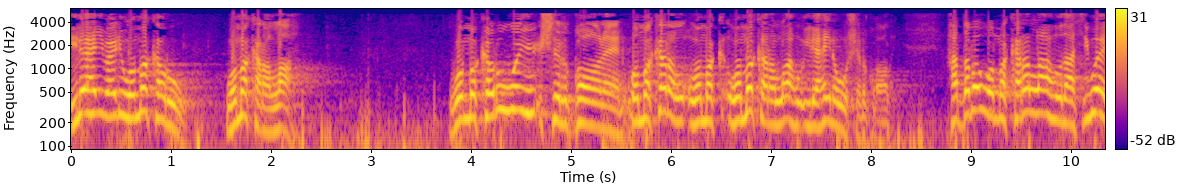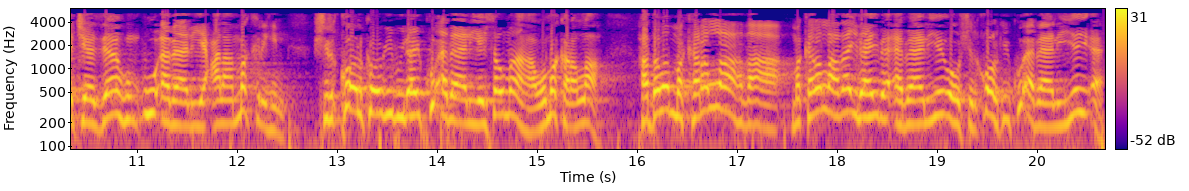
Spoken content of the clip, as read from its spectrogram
Ilaahay baa yidhi wamakaruu wamakar allah wamakaruu way shirqooleen. Wamakar wamakar allahu ilaahayna wuu shirqoolay. Haddaba wamakarallaahudaasi waa jaazaahum uu abaaliyey calaa makrihim. Shirqoolkoogii buu ilaahay ku abaaliyey sow maaha wamakar allah. Haddaba makarallahdaa makarallahdaa ilaahay baa abaaliyey oo shirqoolkii ku abaaliyey ah.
